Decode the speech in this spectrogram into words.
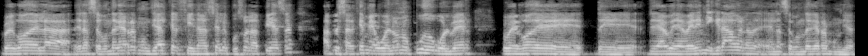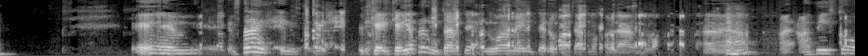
luego de la, de la Segunda Guerra Mundial que al final se le puso la pieza, a pesar que mi abuelo no pudo volver luego de, de, haber emigrado en la, Segunda Guerra Mundial. Eh, Frank, eh, quería preguntarte nuevamente lo que estamos hablando. Ah, ¿Has visto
